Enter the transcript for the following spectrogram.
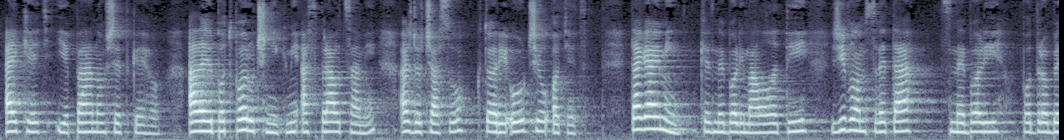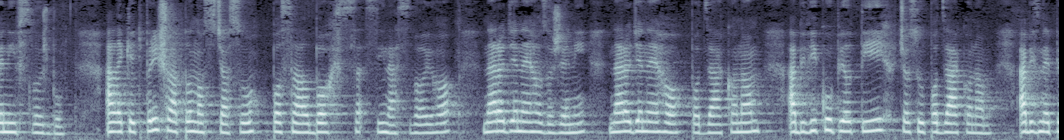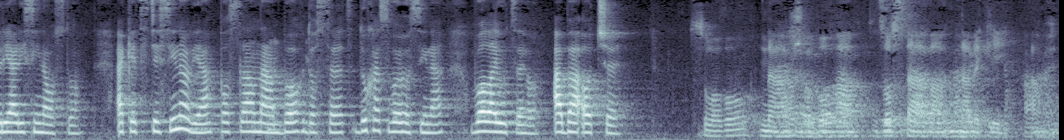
aj keď je pánom všetkého, ale je pod poručníkmi a správcami až do času, ktorý určil otec. Tak aj my, keď sme boli maloletí, živlom sveta sme boli podrobení v službu. Ale keď prišla plnosť času, poslal Boh syna svojho, narodeného zo ženy, narodeného pod zákonom, aby vykúpil tých, čo sú pod zákonom, aby sme prijali synovstvo. A keď ste synovia, poslal nám Boh do srdc ducha svojho syna, volajúceho Abba Otče. Slovo nášho Boha zostáva na veky. Amen.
